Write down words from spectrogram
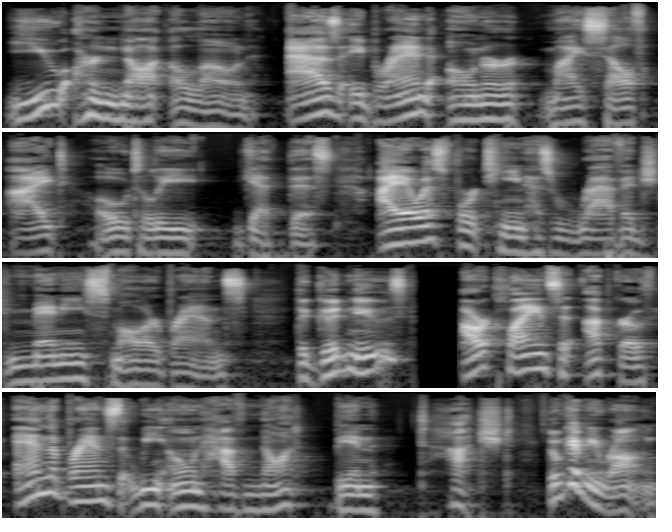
You are not alone as a brand owner myself, I totally get this. iOS 14 has ravaged many smaller brands. The good news our clients at Upgrowth and the brands that we own have not been touched. Don't get me wrong,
